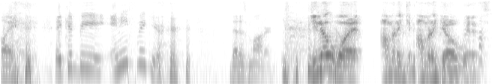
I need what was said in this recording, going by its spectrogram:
Like it could be any figure that is modern. you know what? I'm gonna I'm gonna go with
